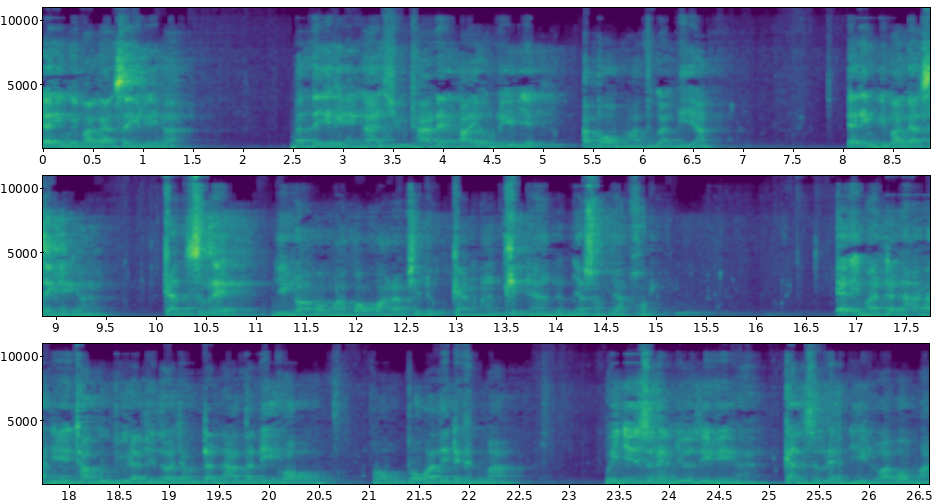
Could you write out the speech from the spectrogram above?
အဲ့ဒီဝိပါကစိတ်လေးဟာမသေးခင်ကယူထားတဲ့အာယုံလေးရဲ့အပေါ်မှာသူကနေရအဲ့ဒီဝိပါကစိတ်လေးဟာကံဆိုတဲ့မြေတော်ပေါ်မှာပေါက်ပွားတာဖြစ်လို့ကံမှန်ခိတ္တံလို့မြတ်စွာဘုရားခေါ်တယ် အဲ့ဒီမှာတဏှာကနေအထောက်အကူပြုတာဖြစ်သောကြောင့်တဏှာတဏှေဟောဟောဘဝတည်းတစ်ခုမှာဝိညာဉ်ဆိုတဲ့မျိုးစိလေးဟာကံဆိုတဲ့မြေလွာပေါ်မှာ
